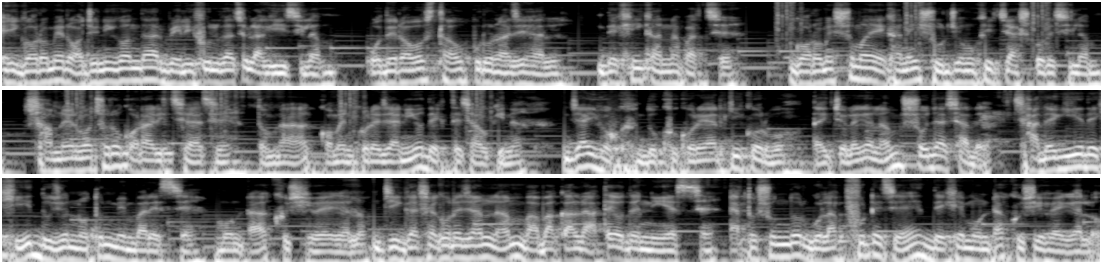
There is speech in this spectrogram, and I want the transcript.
এই গরমে রজনীগন্ধা আর বেলি ফুল গাছও লাগিয়েছিলাম। ওদের অবস্থাও পুরো নাজেহাল। দেখেই কান্না পাচ্ছে। গরমের সময় এখানেই সূর্যমুখীর চাষ করেছিলাম। সামনের বছরও করার ইচ্ছে আছে। তোমরা কমেন্ট করে জানিও দেখতে চাও কিনা। যাই হোক, দুঃখ করে আর কি করব? তাই চলে গেলাম সোজা ছাদে। ছাদে গিয়ে দেখি দুজন নতুন মেম্বার এসছে। মনটা খুশি হয়ে গেল। জিজ্ঞাসা করে জানলাম, বাবা কাল রাতে ওদের নিয়ে এসছে। এত সুন্দর গোলাপ ফুটেছে, দেখে মনটা খুশি হয়ে গেল।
